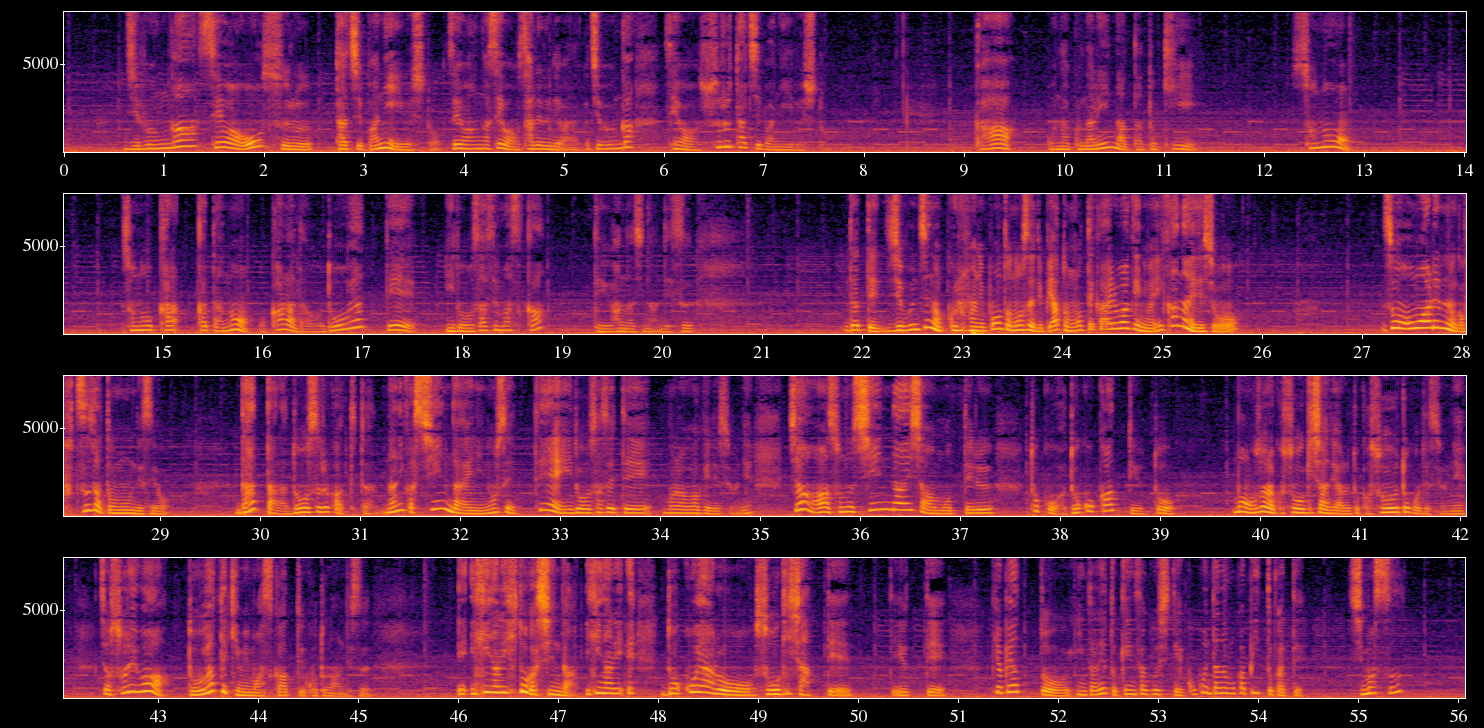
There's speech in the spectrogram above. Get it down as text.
自分が世話をする立場にいる人。自分が世話をされるではなく自分が世話をする立場にいる人。がお亡くなりになった時そのそのか方のお体をどうやって移動させますか？っていう話なんです。だって自分家の車にポンと乗せてピャッと持って帰るわけにはいかないでしょ？そう思われるのが普通だと思うんですよ。だったらどうするかって言ったら何か寝台に乗せて移動させてもらうわけですよね。じゃあその寝台車を持ってるとこはどこかっていうとまあおそらく葬儀社であるとかそういうとこですよね。じゃあそれはどうやって決めますかっていうことなんです。えいきなり人が死んだいきなり「えどこやろう葬儀社って」って言ってピャピャッとインターネット検索して「ここに頼むかピッ」とかってします？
